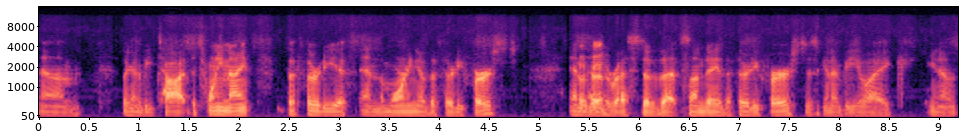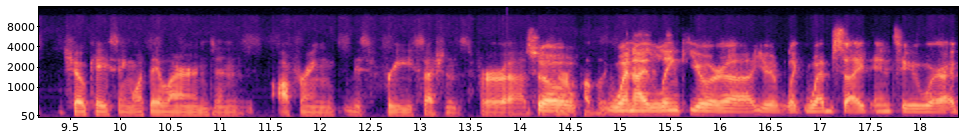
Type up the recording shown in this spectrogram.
Um, they're going to be taught the 29th, the 30th, and the morning of the 31st. And Okay. then the rest of that Sunday, the 31st, is going to be like, you know, showcasing what they learned and offering these free sessions for uh, the general So when I link your uh, your like website into where I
